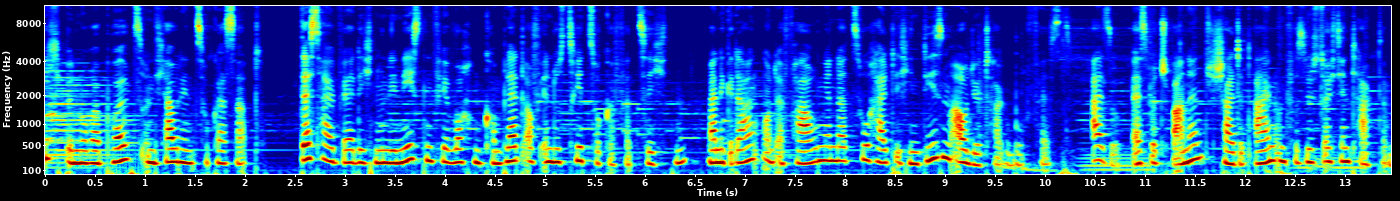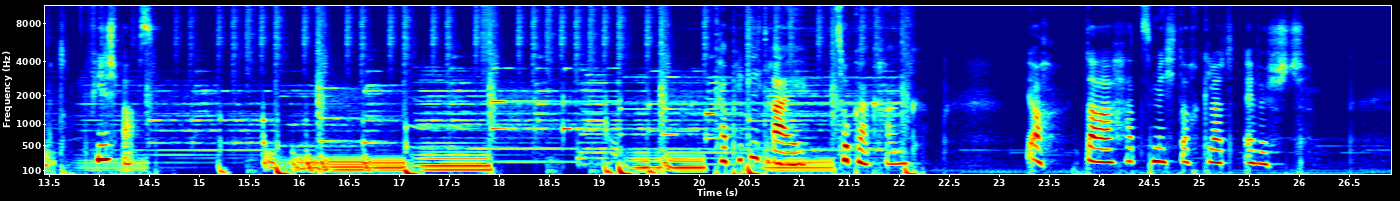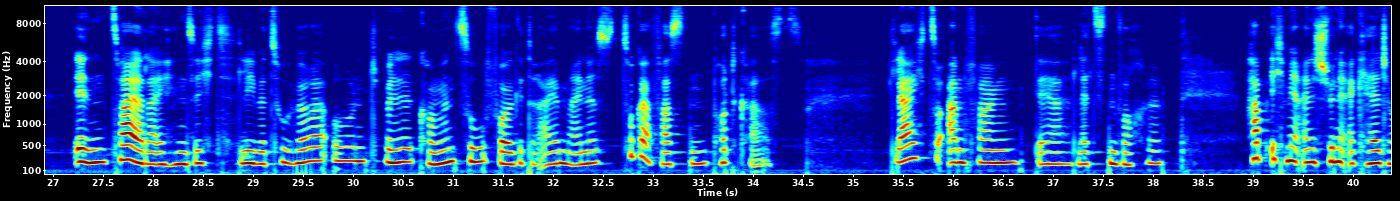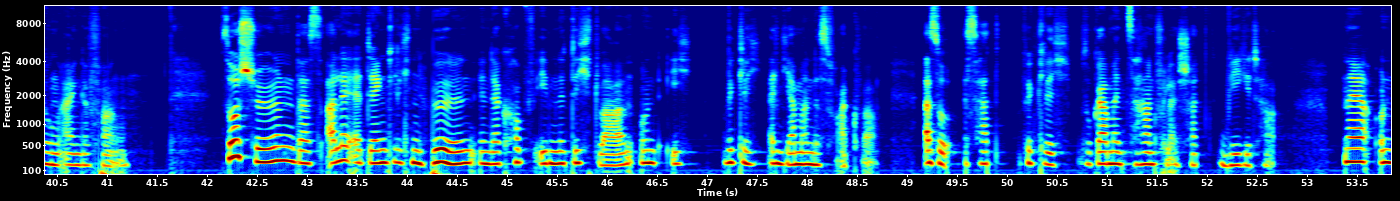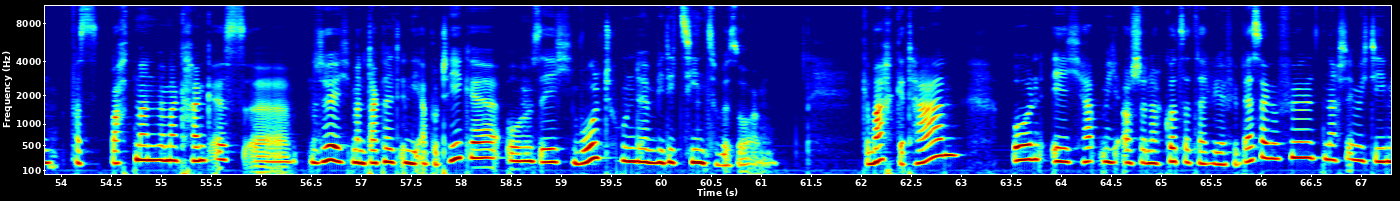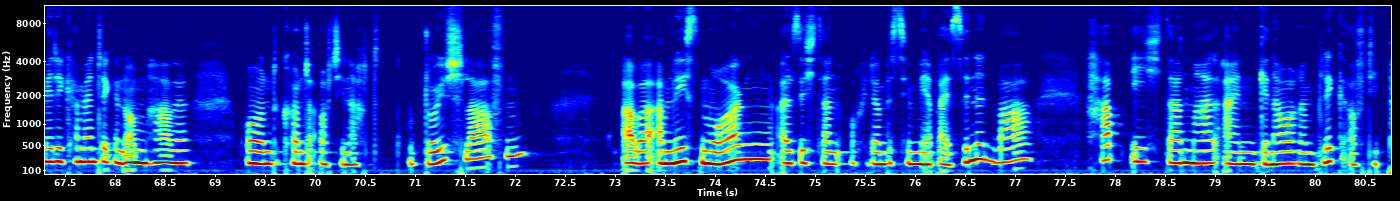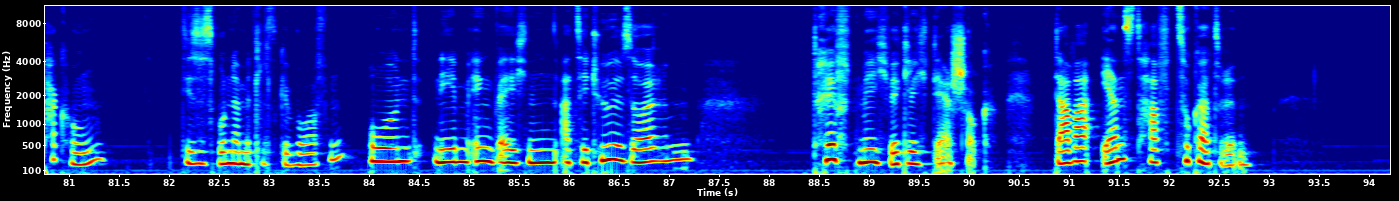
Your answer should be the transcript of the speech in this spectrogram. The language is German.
Ich bin Nora Polz und ich habe den Zucker satt. Deshalb werde ich nun die nächsten vier Wochen komplett auf Industriezucker verzichten. Meine Gedanken und Erfahrungen dazu halte ich in diesem Audiotagebuch fest. Also, es wird spannend, schaltet ein und versüßt euch den Tag damit. Viel Spaß! Kapitel 3 Zuckerkrank Ja, da hat's mich doch glatt erwischt. In zweierlei Hinsicht, liebe Zuhörer, und willkommen zu Folge 3 meines Zuckerfasten-Podcasts. Gleich zu Anfang der letzten Woche habe ich mir eine schöne Erkältung eingefangen. So schön, dass alle erdenklichen Höhlen in der Kopfebene dicht waren und ich wirklich ein jammerndes Wrack war. Also es hat wirklich, sogar mein Zahnfleisch hat wehgetan. Naja, und was macht man, wenn man krank ist? Äh, natürlich, man dackelt in die Apotheke, um sich wohltuende Medizin zu besorgen. Gemacht, getan. Und ich habe mich auch schon nach kurzer Zeit wieder viel besser gefühlt, nachdem ich die Medikamente genommen habe und konnte auch die Nacht gut durchschlafen. Aber am nächsten Morgen, als ich dann auch wieder ein bisschen mehr bei Sinnen war, habe ich dann mal einen genaueren Blick auf die Packung dieses Wundermittels geworfen. Und neben irgendwelchen Acetylsäuren trifft mich wirklich der Schock. Da war ernsthaft Zucker drin.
